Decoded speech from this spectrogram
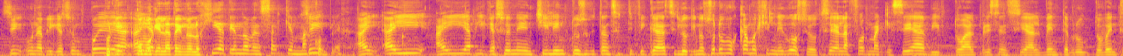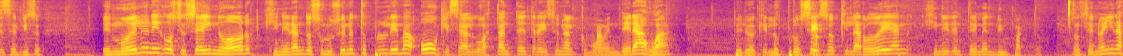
Sí, una aplicación puede... Porque hay- como hay- que la tecnología tiendo a pensar que es más Sí, compleja. Hay, hay, hay aplicaciones en Chile incluso que están certificadas y lo que nosotros buscamos es que el negocio, sea la forma que sea, virtual, presencial, vente productos, vente servicios, el modelo de negocio sea innovador generando soluciones a estos problemas o que sea algo bastante tradicional como vender agua, pero que los procesos que la rodean generen tremendo impacto. Entonces no hay una,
